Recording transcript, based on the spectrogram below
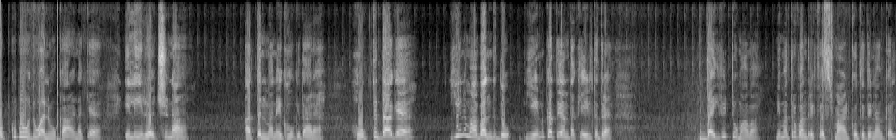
ಒಪ್ಕೋಬಹುದು ಅನ್ನೋ ಕಾರಣಕ್ಕೆ ಇಲ್ಲಿ ರಚನಾ ಆತನ ಮನೆಗೆ ಹೋಗಿದ್ದಾರೆ ಹೋಗ್ತಿದ್ದಾಗ ಏನು ಮಾ ಬಂದದ್ದು? ಏನು ಕತೆ ಅಂತ ಕೇಳ್ತಿದ್ರೆ, ದಯವಿಟ್ಟು ಮಾವ, ನಿಮ್ಮ ಹತ್ರ ಒಂದು ರಿಕ್ವೆಸ್ಟ್ ಮಾಡ್ಕೋತಿದ್ದೀನಿ ಅಂಕಲ್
